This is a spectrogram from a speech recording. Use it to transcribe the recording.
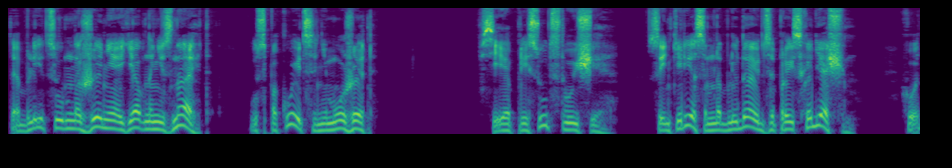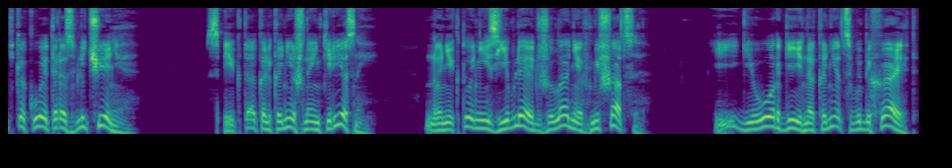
Таблицу умножения явно не знает, успокоиться не может. Все присутствующие с интересом наблюдают за происходящим, хоть какое-то развлечение. Спектакль, конечно, интересный, но никто не изъявляет желания вмешаться. И Георгий, наконец, выдыхает.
